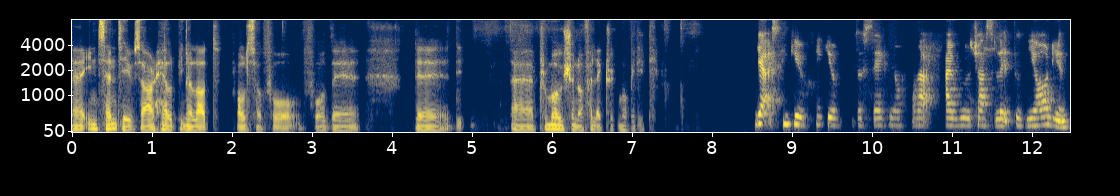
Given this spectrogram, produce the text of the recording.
uh, incentives are helping a lot also for, for the, the, the uh, promotion of electric mobility. Yes, thank you, thank you. The for that. I will translate to the audience.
